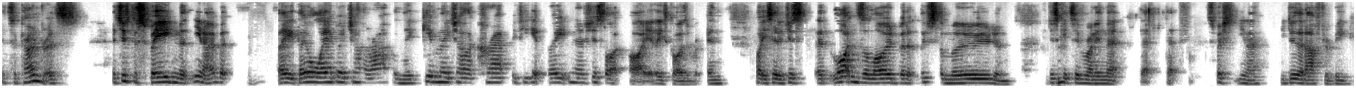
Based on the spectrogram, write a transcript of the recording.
it's a cone drill. It's it's just a speed and you know, but they they all amp each other up and they're giving each other crap if you get beaten. And it's just like, oh yeah, these guys are and like you said, it just it lightens the load, but it lifts the mood and just gets everyone in that that that especially you know you do that after a big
